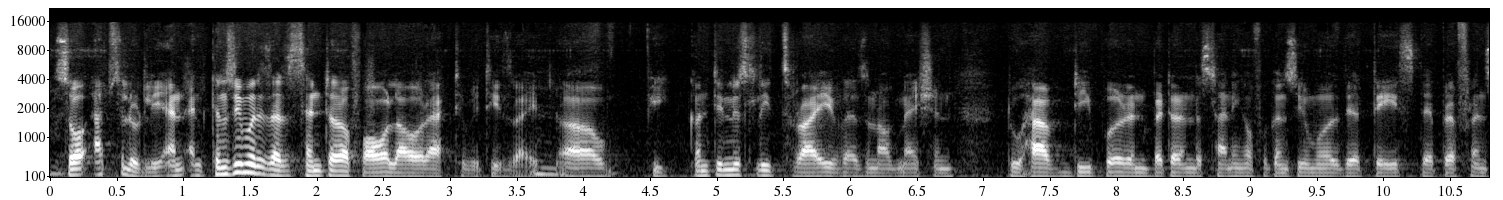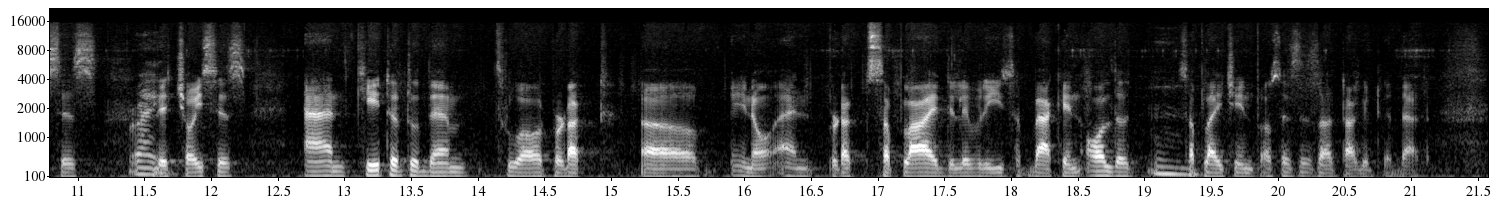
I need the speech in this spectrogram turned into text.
So absolutely, and, and consumer is at the center of all our activities, right? Mm. Uh, we continuously thrive as an organization to have deeper and better understanding of a consumer, their taste, their preferences, Right. their choices, and cater to them through our product, uh, you know, and product supply, deliveries, back end, all the Mm. supply chain processes are targeted at that.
